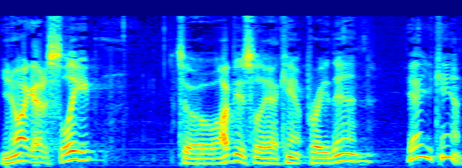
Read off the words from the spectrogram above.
you know, I got to sleep, so obviously I can't pray then. Yeah, you can.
